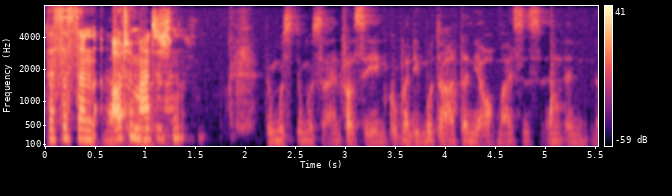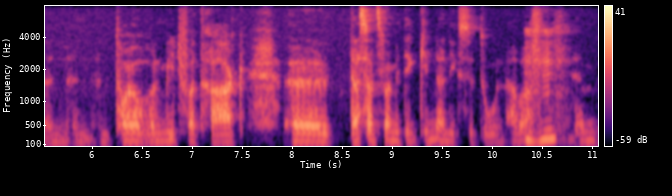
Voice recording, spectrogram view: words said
dass es dann ja, automatisch du musst, du musst einfach sehen, guck mal, die Mutter hat dann ja auch meistens einen, einen, einen, einen teureren Mietvertrag. Äh, das hat zwar mit den Kindern nichts zu tun, aber mhm. ähm,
